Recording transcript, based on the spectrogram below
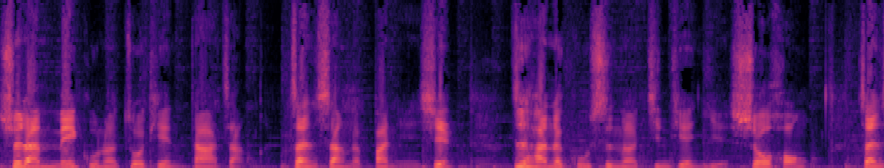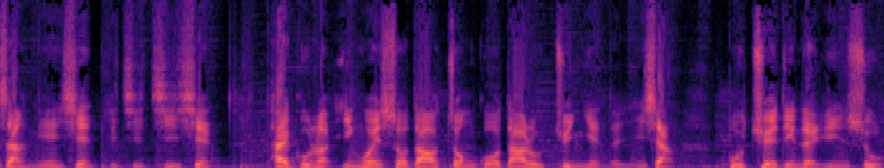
虽然美股呢昨天大涨，站上了半年线，日韩的股市呢今天也收红，站上年线以及季线。台股呢因为受到中国大陆军演的影响，不确定的因素，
